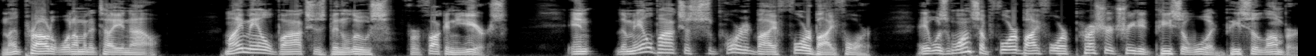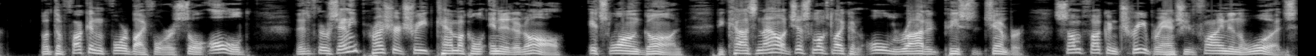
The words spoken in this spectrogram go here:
Not proud of what I'm going to tell you now. My mailbox has been loose for fucking years. And the mailbox is supported by a 4x4. It was once a 4x4 pressure treated piece of wood, piece of lumber. But the fucking 4x4 is so old that if there's any pressure treat chemical in it at all, it's long gone because now it just looks like an old rotted piece of timber. Some fucking tree branch you'd find in the woods.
